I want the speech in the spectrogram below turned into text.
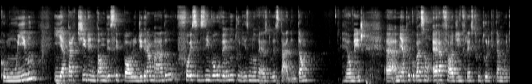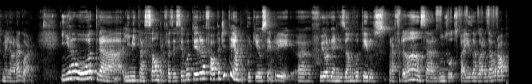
como um imã e a partir então desse polo de gramado foi se desenvolvendo o turismo no resto do estado. Então, realmente a minha preocupação era a falta de infraestrutura que está muito melhor agora. E a outra limitação para fazer esse roteiro era a falta de tempo, porque eu sempre uh, fui organizando roteiros para a França, alguns outros países agora da Europa,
